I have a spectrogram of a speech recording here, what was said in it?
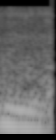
うん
